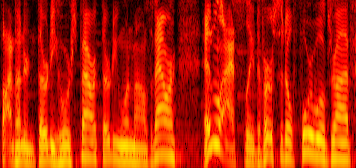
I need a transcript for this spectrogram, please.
530 horsepower, 31 miles an hour. And lastly, the versatile four-wheel drive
